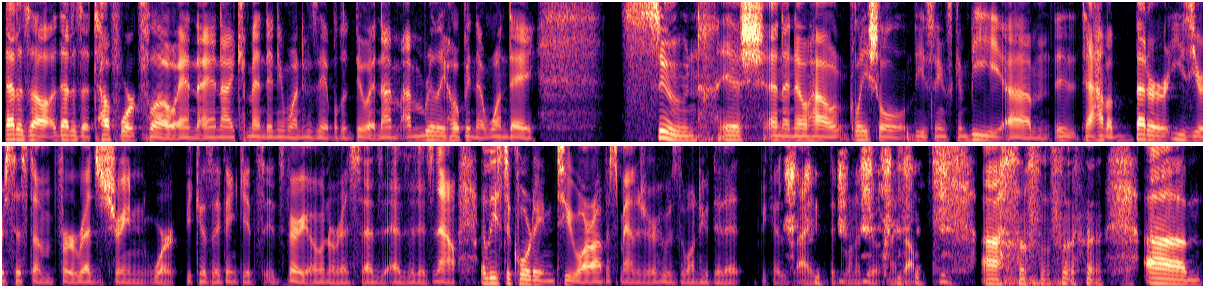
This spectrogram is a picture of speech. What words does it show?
that is a that is a tough workflow and and I commend anyone who's able to do it. And I'm I'm really hoping that one day soon ish and i know how glacial these things can be um, to have a better easier system for registering work because i think it's it's very onerous as as it is now at least according to our office manager who was the one who did it because I didn't want to do it myself. Uh, um,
